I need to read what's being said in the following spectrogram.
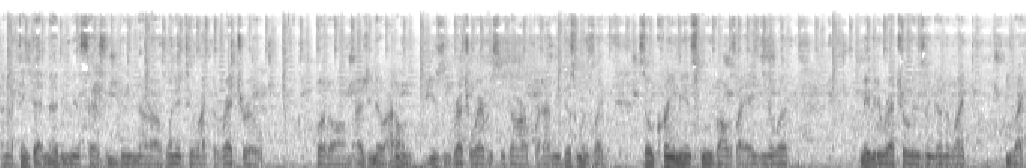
And I think that nuttiness has even uh, went into like the retro. But um, as you know, I don't usually retro every cigar, but I mean, this one's like so creamy and smooth. I was like, hey, you know what? Maybe the retro isn't gonna like be like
